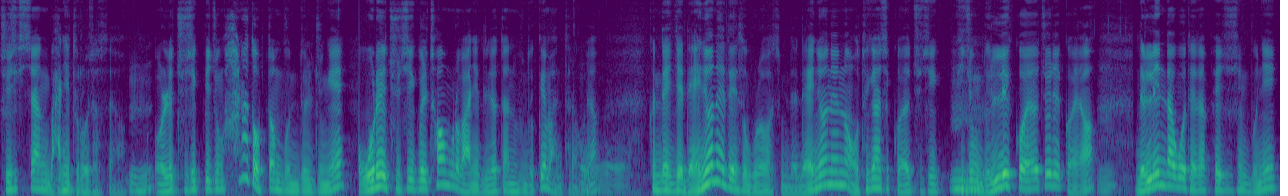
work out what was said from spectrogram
주식시장 많이 들어오셨어요. 음. 원래 주식 비중 하나도 없던 분들 중에 올해 주식을 처음으로 많이 늘렸다는 분도 꽤 많더라고요. 오. 근데 이제 내년에 대해서 물어봤습니다. 내년에는 어떻게 하실 거예요? 주식 음. 비중 늘릴 거예요? 줄일 거예요? 음. 늘린다고 대답해 주신 분이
